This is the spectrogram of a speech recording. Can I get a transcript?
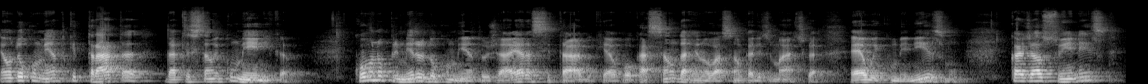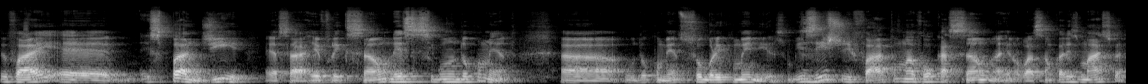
É um documento que trata da questão ecumênica, como no primeiro documento já era citado que a vocação da renovação carismática é o ecumenismo, o cardeal Swines vai é, expandir essa reflexão nesse segundo documento, ah, o documento sobre o ecumenismo. Existe de fato uma vocação na renovação carismática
